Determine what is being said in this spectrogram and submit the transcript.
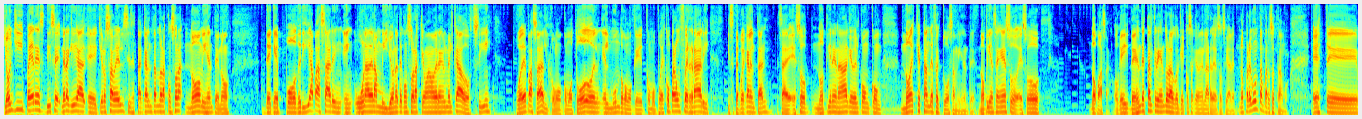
John G. Pérez dice: Mira, Giga, quiero saber si se están calentando las consolas. No, mi gente, no. De que podría pasar en, en una de las millones de consolas que van a haber en el mercado, sí puede pasar, como, como todo en el mundo, como que como puedes comprar un Ferrari y se te puede calentar. O sea, eso no tiene nada que ver con, con no es que están defectuosas, mi gente. No piensen eso, eso no pasa, ¿ok? Dejen de estar creyendo cualquier cosa que ven en las redes sociales. Nos preguntan, para eso estamos. Este...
